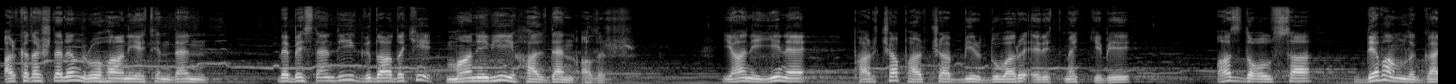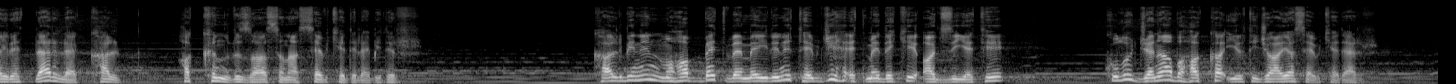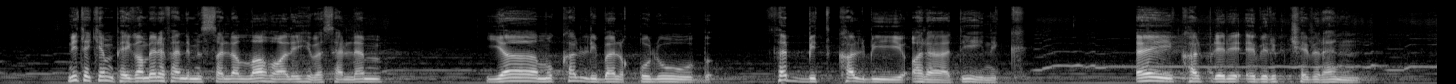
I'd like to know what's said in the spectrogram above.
arkadaşların ruhaniyetinden ve beslendiği gıdadaki manevi halden alır. Yani yine parça parça bir duvarı eritmek gibi az da olsa devamlı gayretlerle kalp Hakk'ın rızasına sevk edilebilir. Kalbinin muhabbet ve meylini tevcih etmedeki acziyeti, kulu Cenab-ı Hakk'a ilticaya sevk eder. Nitekim Peygamber Efendimiz sallallahu aleyhi ve sellem, Ya mukallibel kulub, Thebbit kalbi ala dinik. Ey kalpleri evirip çeviren,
